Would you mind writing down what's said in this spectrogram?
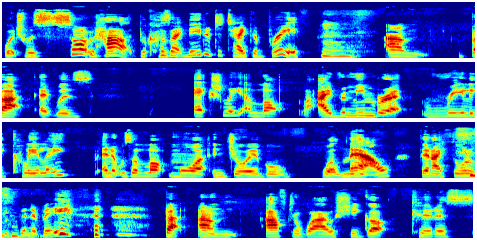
which was so hard because I needed to take a breath. Mm. Um, but it was actually a lot. I remember it really clearly, and it was a lot more enjoyable. Well, now than I thought it was going to be. but um, after a while, she got Curtis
